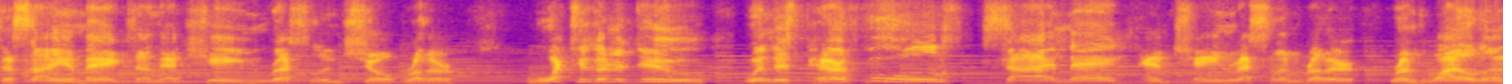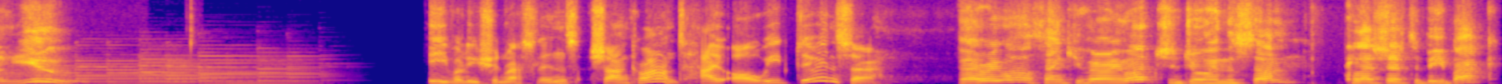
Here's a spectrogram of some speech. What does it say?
to Cyan Mags on that chain wrestling show, brother. What you gonna do when this pair of fools, Cy Mags and Chain Wrestling, brother, runs wild on you? Evolution Wrestling's Shann Korant. How are we doing, sir? Very well, thank you very much. Enjoying the sun. Pleasure to be back.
